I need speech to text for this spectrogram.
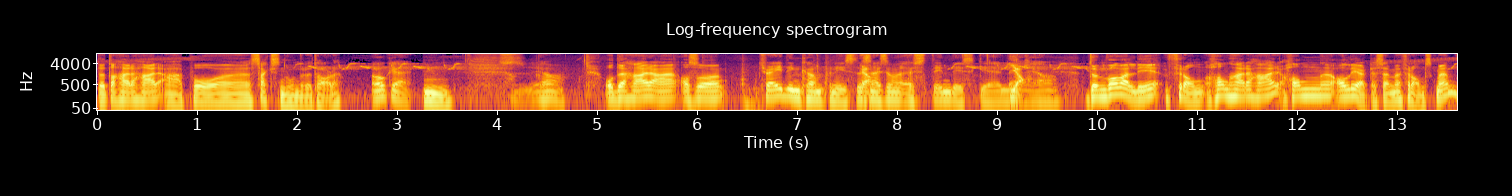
Dette her, her er på eh, 1600-tallet. Ok. Mm. Ja. Og det her er altså Trading companies, det Ja. om sånn østindiske eller, Ja. De var veldig fran Han her, her han allierte seg med franskmenn.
